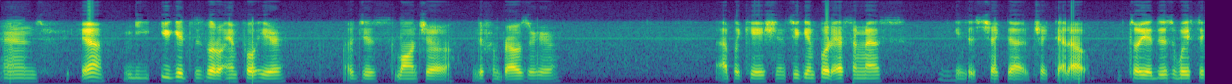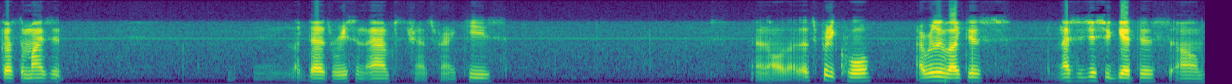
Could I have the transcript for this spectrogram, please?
And yeah, you, you get this little info here. I'll just launch a different browser here. Applications. You can put SMS. You can just check that check that out. So yeah, there's ways to customize it. Like that, recent apps, transparent keys, and all that. That's pretty cool. I really like this. I suggest you get this. Um,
